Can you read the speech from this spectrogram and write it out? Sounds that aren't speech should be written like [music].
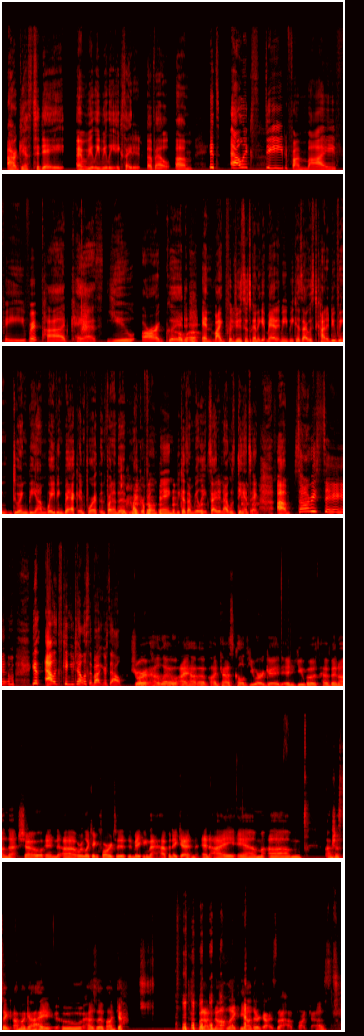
Our guest today, I'm really, really excited about. Um, it's Alex Steed from my favorite podcast, You Are Good. Oh, wow. And my producer's going to get mad at me because I was kind of doing doing the um, waving back and forth in front of the [laughs] microphone thing because I'm really excited and I was dancing. Um, sorry, Sam. Yes, Alex, can you tell us about yourself? Sure. Hello. I have a podcast called You Are Good, and you both have been on that show, and uh, we're looking forward to making that happen again. And I am, um, I'm just like, I'm a guy who has a podcast, [laughs] but I'm not like the other guys that have podcasts.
